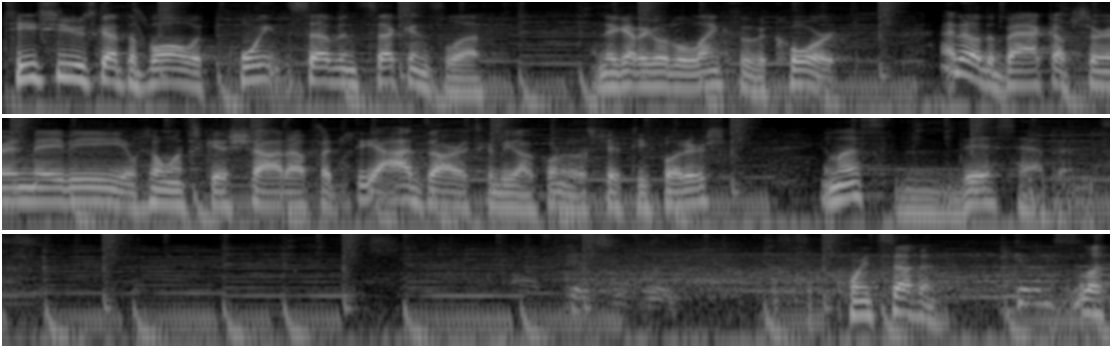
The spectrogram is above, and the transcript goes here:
TCU's got the ball with 0.7 seconds left and they got to go the length of the court. I know the backups are in maybe, you know, someone wants to get a shot up, but the odds are it's going to be like one of those 50 footers unless this happens. Offensively. 0.7. Look.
